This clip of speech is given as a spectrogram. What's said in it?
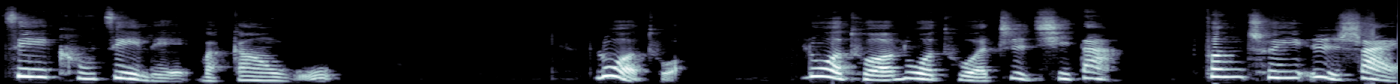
再苦再累不讲话。骆驼骆驼骆驼志气大。风吹日晒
